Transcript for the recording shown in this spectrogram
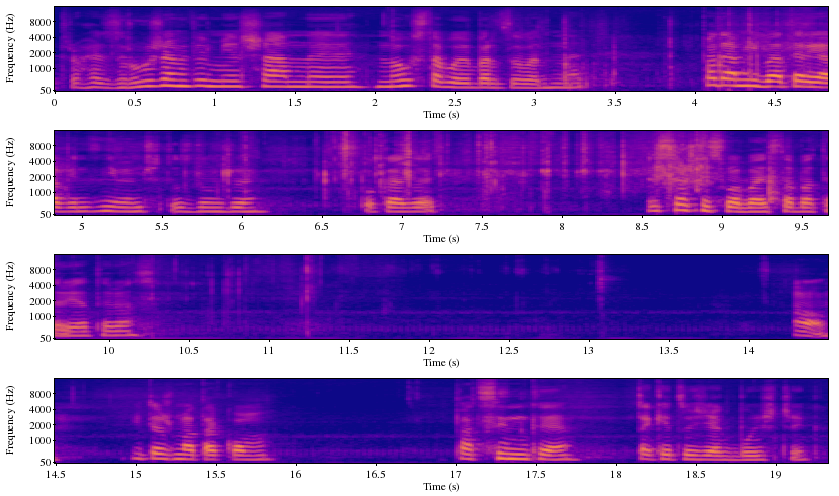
trochę z różem wymieszany. No usta były bardzo ładne. Pada mi bateria, więc nie wiem, czy to zdążę pokazać. Strasznie słaba jest ta bateria teraz. O, i też ma taką pacynkę, takie coś jak błyszczyk.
